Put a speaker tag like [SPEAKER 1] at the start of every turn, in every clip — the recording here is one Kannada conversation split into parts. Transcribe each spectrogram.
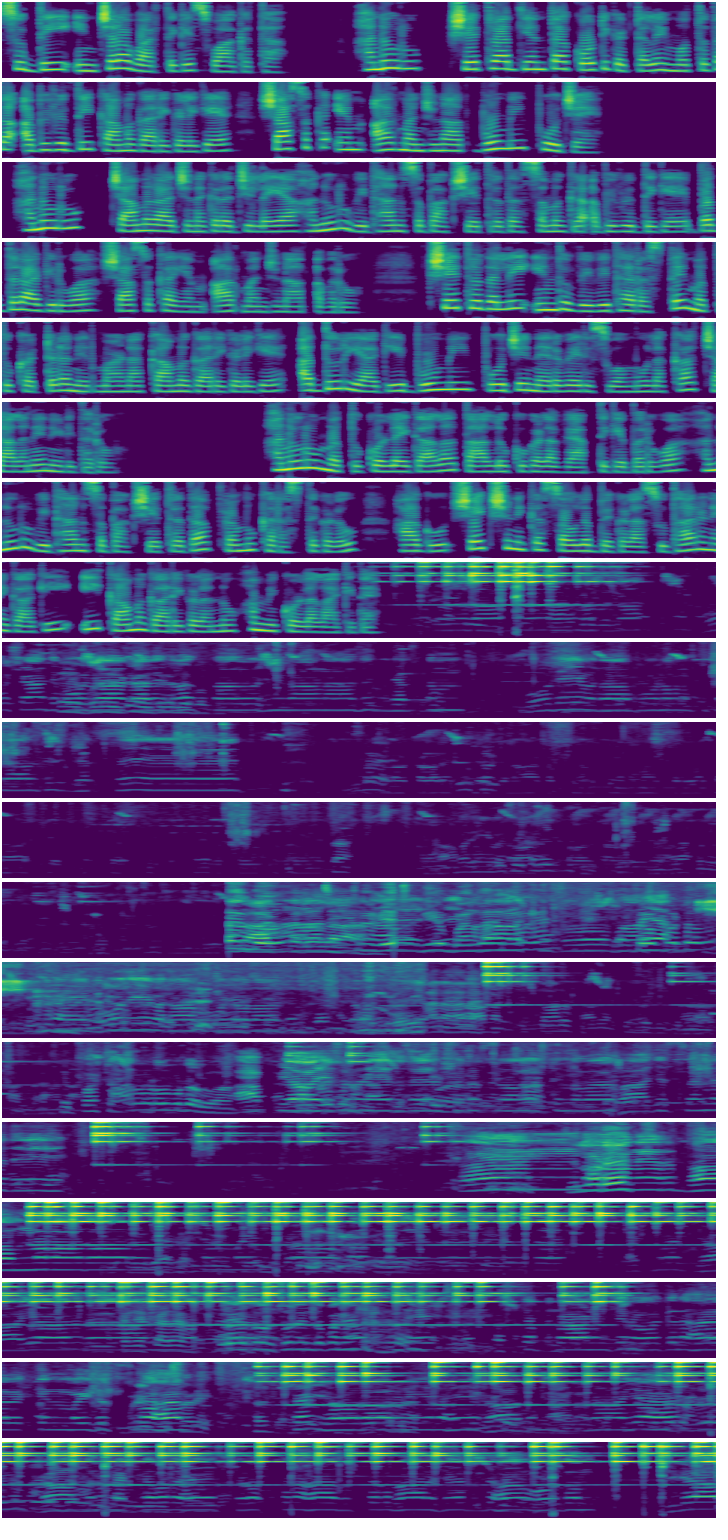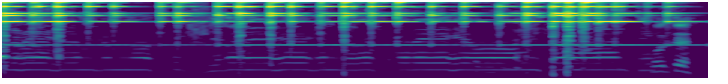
[SPEAKER 1] ಸುದ್ದಿ ಇಂಚರ ವಾರ್ತೆಗೆ ಸ್ವಾಗತ. ಹನೂರು ಕ್ಷೇತ್ರಾದ್ಯಂತ ಕೋಟಿಗಟ್ಟಲೆ ಮೊತ್ತದ ಅಭಿವೃದ್ಧಿ ಕಾಮಗಾರಿಗಳಿಗೆ ಶಾಸಕ ಎಂಆರ್ ಮಂಜುನಾಥ್ ಭೂಮಿ ಪೂಜೆ. ಹನೂರು ಚಾಮರಾಜನಗರ ಜಿಲ್ಲೆಯ ಹನೂರು ವಿಧಾನಸಭಾ ಕ್ಷೇತ್ರದ ಸಮಗ್ರ ಅಭಿವೃದ್ಧಿಗೆ ಬದ್ಧರಾಗಿರುವ ಶಾಸಕ ಎಂಆರ್ ಮಂಜುನಾಥ್ ಅವರು, ಕ್ಷೇತ್ರದಲ್ಲಿ ಇಂದು ವಿವಿಧ ರಸ್ತೆ ಮತ್ತು ಕಟ್ಟಡ ನಿರ್ಮಾಣ ಕಾಮಗಾರಿಗಳಿಗೆ ಅದ್ದೂರಿಯಾಗಿ ಭೂಮಿ ಪೂಜೆ ನೆರವೇರಿಸುವ ಮೂಲಕ ಚಾಲನೆ ನೀಡಿದರು. ಹನೂರು ಮತ್ತು ಕೊಳ್ಳೇಗಾಲ ತಾಲೂಕುಗಳ ವ್ಯಾಪ್ತಿಗೆ ಬರುವ ಹನೂರು ವಿಧಾನಸಭಾ ಕ್ಷೇತ್ರದ ಪ್ರಮುಖ ರಸ್ತೆಗಳು ಹಾಗೂ ಶೈಕ್ಷಣಿಕ ಸೌಲಭ್ಯಗಳ ಸುಧಾರಣೆಗಾಗಿ ಈ ಕಾಮಗಾರಿಗಳನ್ನು ಹಮ್ಮಿಕೊಳ್ಳಲಾಗಿದೆ.
[SPEAKER 2] ನೀವು ಬಂದ
[SPEAKER 3] ಭೂದೇವತಾ
[SPEAKER 2] ಫಸ್ಟ್ ಆರು ಹೊಡೆದ್ಬಿಟ್ಟಲ್ವಾ
[SPEAKER 3] ಆಪ್ಯಾಯಸುಮೇತೆ है लेकिन वैसे है सच्चै होरारणी महे घातम घटनाय घातम नक्षवत है तिरस्तनः उत्तरभान शेभ्यः भूतम जिगादवेशं
[SPEAKER 2] जन्मस्तु
[SPEAKER 3] दिवरेः जन्मदस्पदेः ओम
[SPEAKER 2] शांति ओके। okay.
